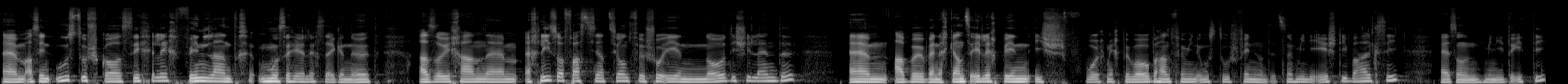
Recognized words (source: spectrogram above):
Ähm, also in Austausch gehen sicherlich. Finnland muss ich ehrlich sagen nicht. Also ich habe ähm, ein bisschen so eine Faszination für schon eher nordische Länder. Ähm, aber wenn ich ganz ehrlich bin, ist, wo ich mich beworben habe für meinen Austausch Finnland jetzt nicht meine erste Wahl gewesen, äh, sondern meine dritte.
